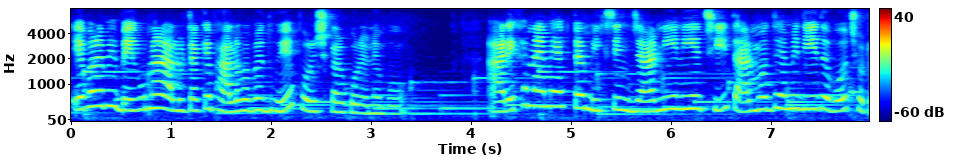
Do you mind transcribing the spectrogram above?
এবার আমি বেগুন আর আলুটাকে ভালোভাবে ধুয়ে পরিষ্কার করে নেব। আর এখানে আমি একটা মিক্সিং জার নিয়ে নিয়েছি। তার মধ্যে আমি দিয়ে দেবো ছোট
